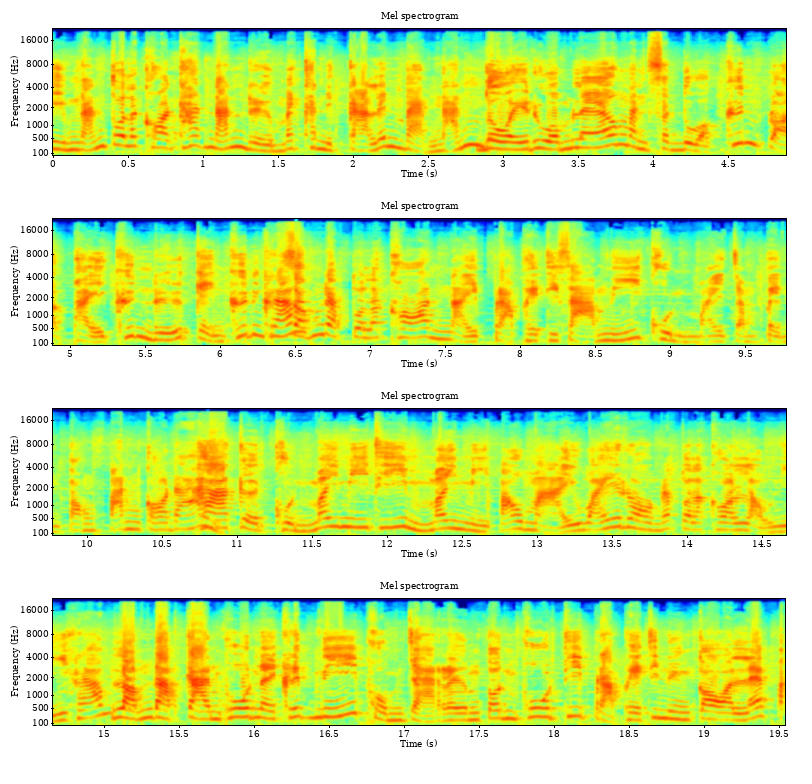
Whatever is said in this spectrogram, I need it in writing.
ทีมนั้นตัวละครธาตุนั้น หรือเมคานิกการเล่นแบบนั้น โดยรวมแล้วมันสะดวกขึ้นปลอดภัยขึ้นหรือเก่งขึ้นครับสำหรับตัวละครในประเภทที่ 3 นี้ คุณไม่จำเป็นต้องปั้นก็ได้ ถ้าเกิดคุณไม่มีทีมไม่มีเป้าหมายไว้รองรับตัวละครเหล่านี้ครับลำดับการพูดในคลิปนี้ ผมจะเริ่มต้นพูดที่ประเภทที่หนึ่งก่อน และไป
